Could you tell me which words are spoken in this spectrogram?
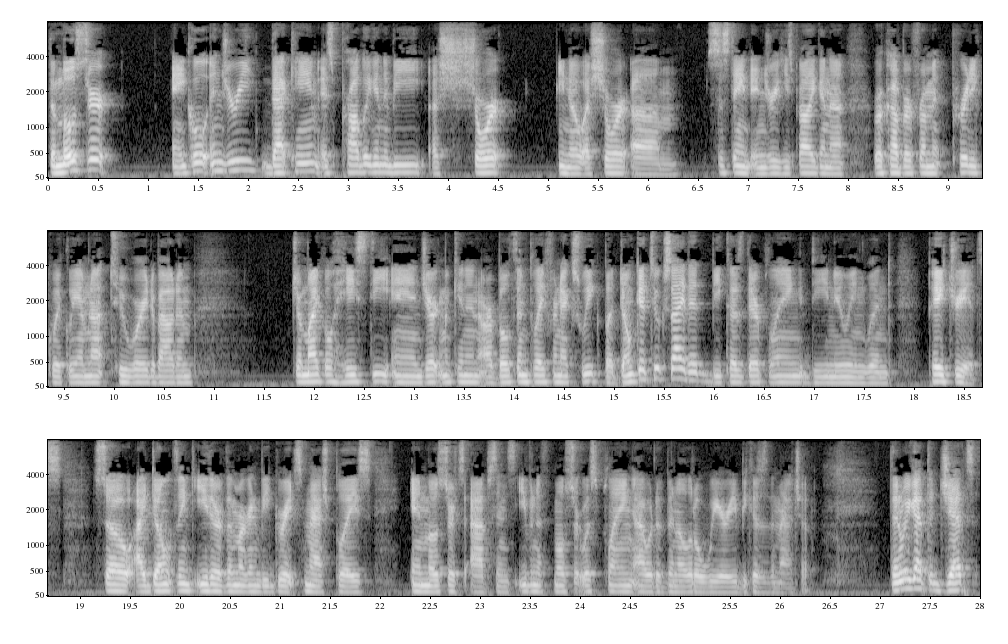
The Mostert, ankle injury that came is probably going to be a short, you know, a short um, sustained injury. He's probably going to recover from it pretty quickly. I'm not too worried about him. JaMycal Hasty and Jerick McKinnon are both in play for next week, but don't get too excited because they're playing the New England Patriots. So I don't think either of them are going to be great smash plays in Mostert's absence. Even if Mostert was playing, I would have been a little weary because of the matchup. Then we got the Jets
